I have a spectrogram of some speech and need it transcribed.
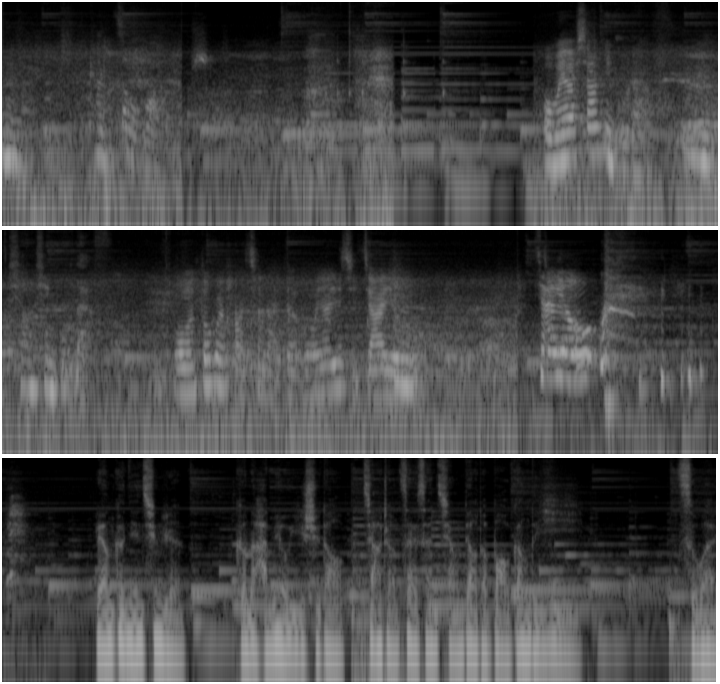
看造化。我们要相信古大夫。嗯，相信古大夫。我们都会好起来的，我们要一起加油。嗯、加油！两个年轻人可能还没有意识到家长再三强调的保肛的意义。此外，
